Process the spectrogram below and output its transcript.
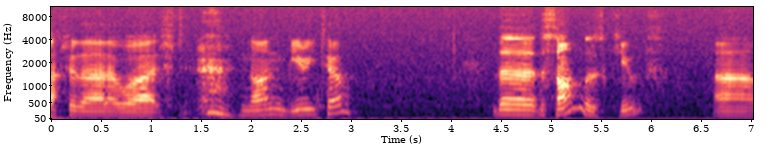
after that, I watched Non Birito. The the song was cute. Um,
